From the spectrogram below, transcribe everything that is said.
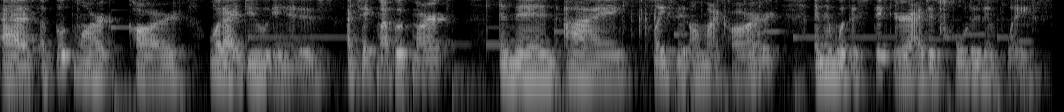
as a bookmark card, what I do is I take my bookmark and then I place it on my card and then with a sticker, I just hold it in place.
